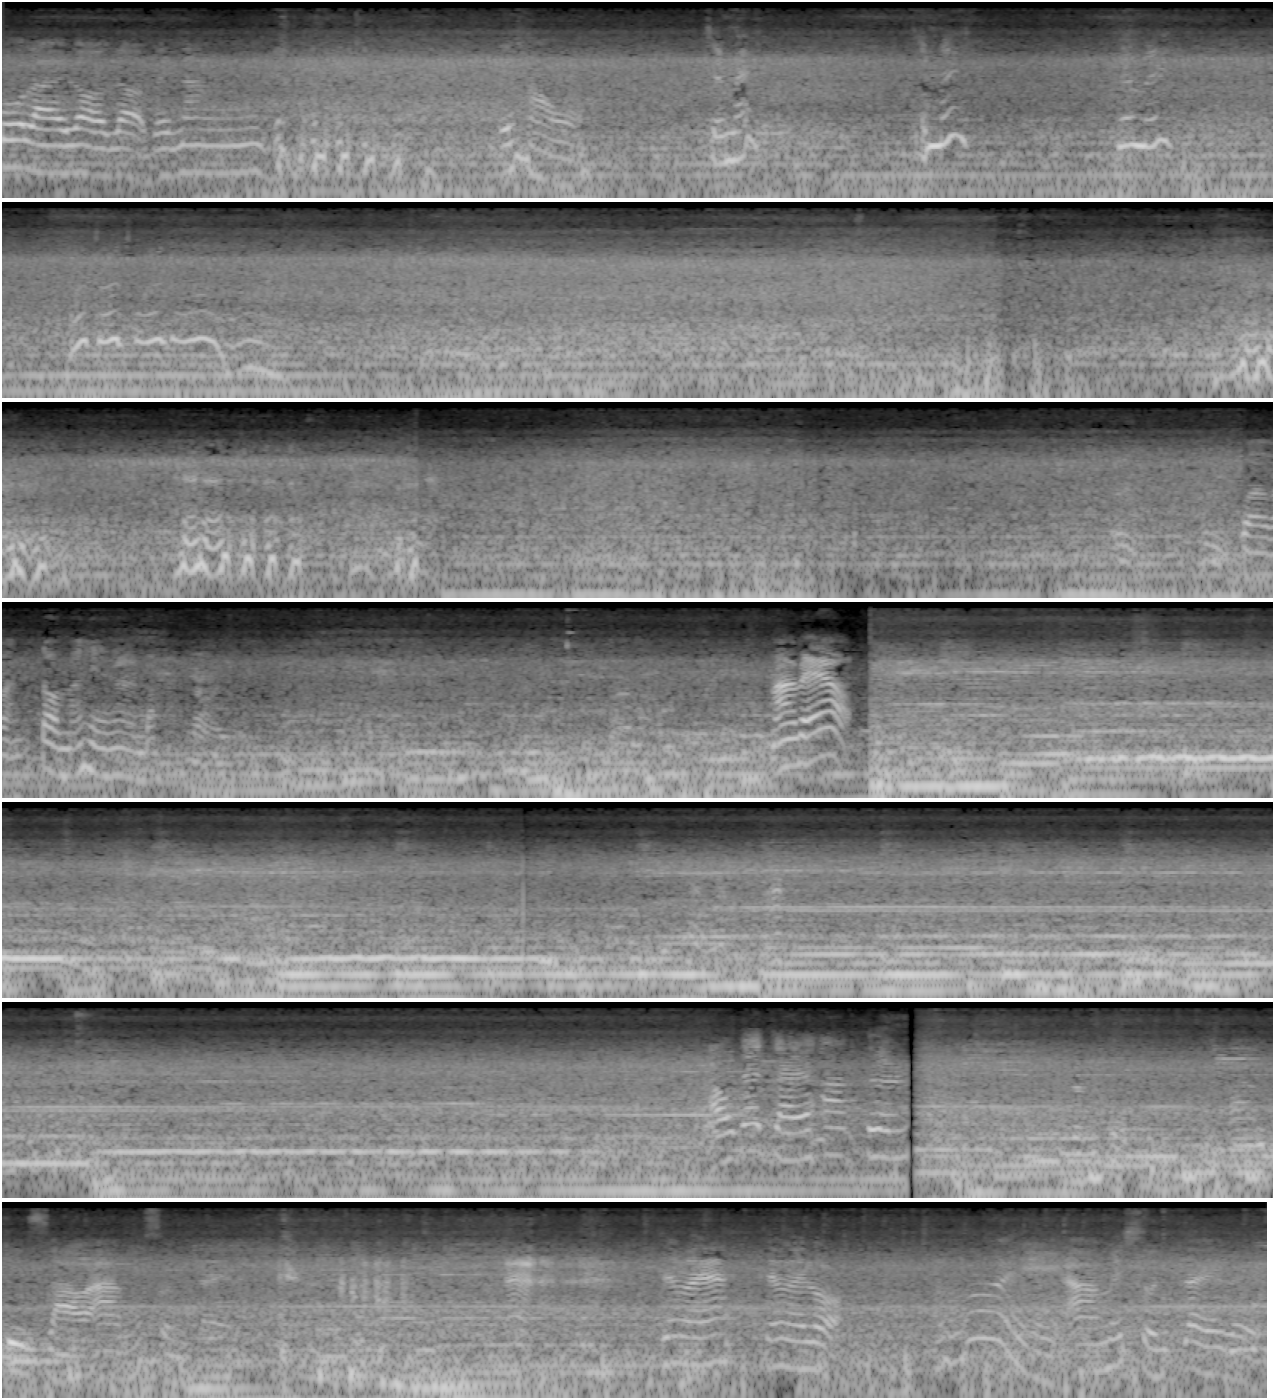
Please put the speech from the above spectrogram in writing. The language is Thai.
กูหลายรอบแล้วไปนั่ง ไปเห่า ใช่ไหมใช่ไหมใช่ไหมเออเออเออเอออืม กว่ากันต่อมาเห็นงานปะง่ายมาแล้วเอาได้ใจห้ามเตือนเล่นตกอางจีบสาวอา หมลูกเอ้ยอาไม่สนใจเลย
